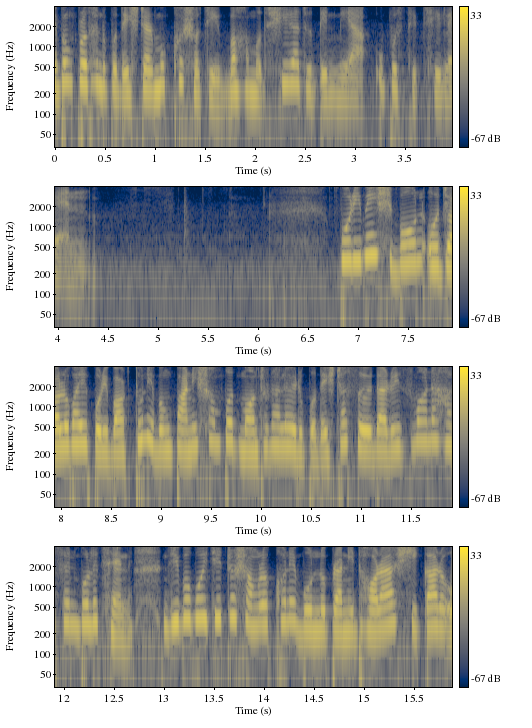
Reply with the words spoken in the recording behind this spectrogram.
এবং প্রধান উপদেষ্টার মুখ্য সচিব মোহাম্মদ সিরাজউদ্দিন মিয়া উপস্থিত ছিলেন। পরিবেশ, বন ও জলবায়ু পরিবর্তন এবং পানি সম্পদ মন্ত্রণালয়ের উপদেষ্টা সৈয়দা রিজওয়ানা হাসান বলেছেন, জীববৈচিত্র্য সংরক্ষণে বন্যপ্রাণী ধরা, শিকার ও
